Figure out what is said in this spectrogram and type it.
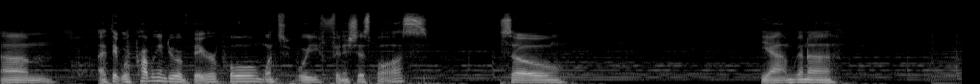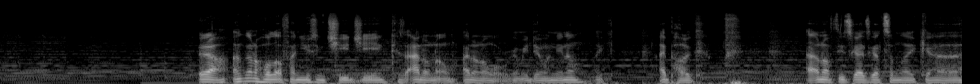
Um, I think we're probably gonna do a bigger pull once we finish this boss. So yeah, I'm gonna. Yeah, I'm gonna hold off on using Chi-Ji because I don't know. I don't know what we're gonna be doing. You know, like I pug. I don't know if these guys got some like uh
